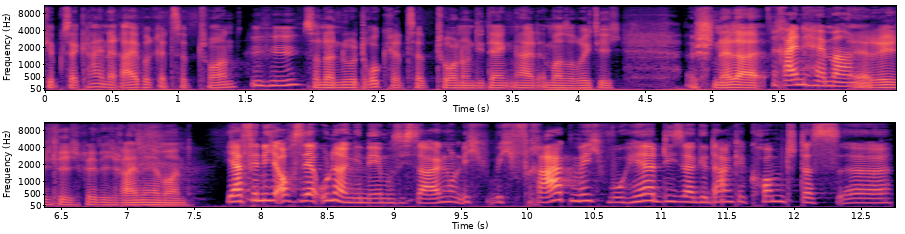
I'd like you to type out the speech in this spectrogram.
gibt es ja keine Reiberezeptoren, mhm. sondern nur Druckrezeptoren und die denken halt immer so richtig äh, schneller. Reinhämmern. Äh, richtig, richtig reinhämmern. Ja, finde ich auch sehr unangenehm, muss ich sagen. Und ich, ich frage mich, woher dieser Gedanke kommt, dass äh,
